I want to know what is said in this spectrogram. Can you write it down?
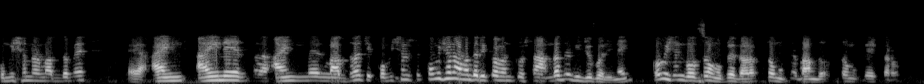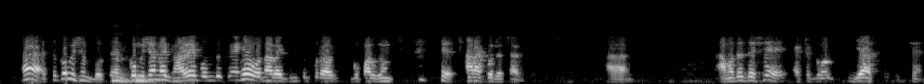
কমিশনের মাধ্যমে আইন আইনের আইনের মাধ্যমে যে কমিশন কমিশন আমাদের রিকমেন্ড করছে আমরা তো কিছু করি নাই। কমিশন বলতো অমুকে ধরো তমুকে বান্ধব তমুকে এই করো। হ্যাঁ তো কমিশন বলছে। কমিশনের ঘাড়ে বন্দুক রেখে ওনারা কিন্তু পুরো গোপালগঞ্জ ছাড়া করে ছাড়বে। আমাদের দেশে একটা গল্প ইয়ে আছে বুঝছেন?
